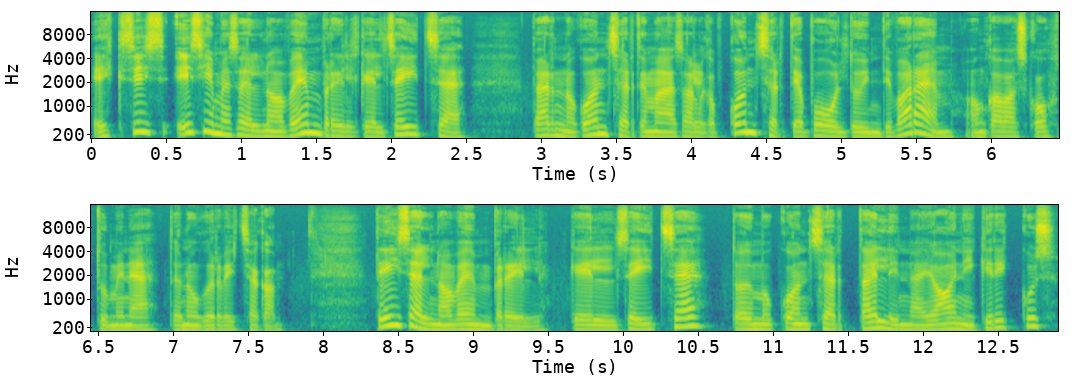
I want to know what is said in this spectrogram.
ehk siis esimesel novembril kell seitse Pärnu kontserdimajas algab kontsert ja pool tundi varem on kavas kohtumine Tõnu Kõrvitsaga. teisel novembril kell seitse toimub kontsert Tallinna Jaani kirikus,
